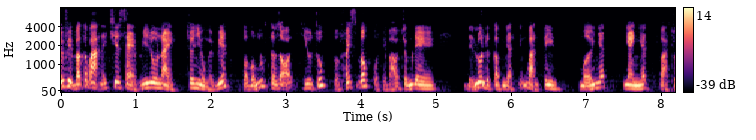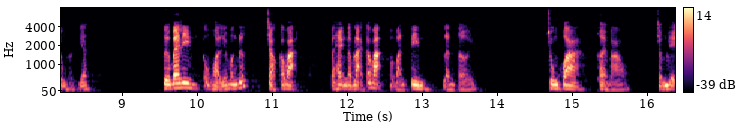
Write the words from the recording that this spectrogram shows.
Quý vị và các bạn hãy chia sẻ video này cho nhiều người biết và bấm nút theo dõi YouTube và Facebook của Thời Báo .de để luôn được cập nhật những bản tin mới nhất, nhanh nhất và trung thực nhất. Từ Berlin, Cộng hòa Liên bang Đức, chào các bạn và hẹn gặp lại các bạn vào bản tin lần tới. Trung Khoa Thời Báo .de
